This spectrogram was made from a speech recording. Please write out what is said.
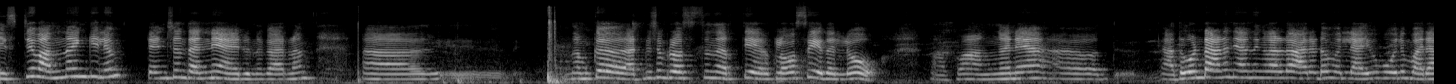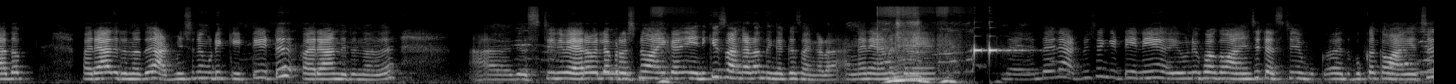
ലിസ്റ്റ് വന്നെങ്കിലും ടെൻഷൻ തന്നെയായിരുന്നു. കാരണം നമുക്ക് അഡ്മിഷൻ പ്രോസസ്സ് നിർത്തി ക്ലോസ് ചെയ്തല്ലോ. അപ്പോൾ അങ്ങനെ അതുകൊണ്ടാണ് ഞാൻ നിങ്ങളുടെ ആരുടെ ലൈവ് പോലും വരാതെ വരാതിരുന്നത്. അഡ്മിഷനും കൂടി കിട്ടിയിട്ട് വരാതിരുന്നത്. ജസ്റ്റ് ഇനി വേറെ വല്ല പ്രശ്നമായി കഴിഞ്ഞാൽ എനിക്ക് സങ്കടം നിങ്ങൾക്ക് സങ്കടം. അങ്ങനെയാണ് ഇത്രയും എന്തായാലും അഡ്മിഷൻ കിട്ടി. ഇനി യൂണിഫോം ഒക്കെ വാങ്ങിച്ച് ടെസ്റ്റിന് ബുക്ക് ബുക്കൊക്കെ വാങ്ങിച്ച്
